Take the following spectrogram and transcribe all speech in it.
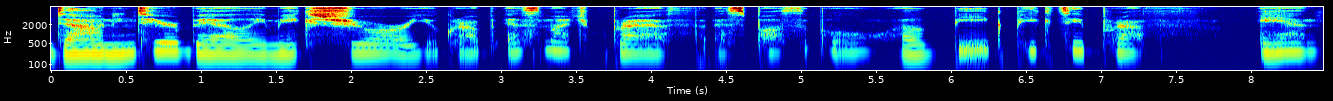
down into your belly. Make sure you grab as much breath as possible. A big, big deep breath and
